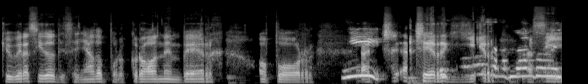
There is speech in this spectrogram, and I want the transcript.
que hubiera sido diseñado por Cronenberg o por sí, H.R. estamos Giger, hablando, de, así.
